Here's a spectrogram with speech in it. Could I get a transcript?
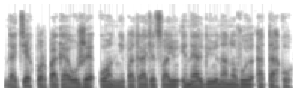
До тех пор, пока уже он не потратит свою энергию на новую атаку,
